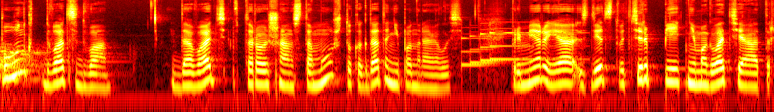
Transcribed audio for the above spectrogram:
Пункт 22 давать второй шанс тому, что когда-то не понравилось. Пример, я с детства терпеть не могла театр.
